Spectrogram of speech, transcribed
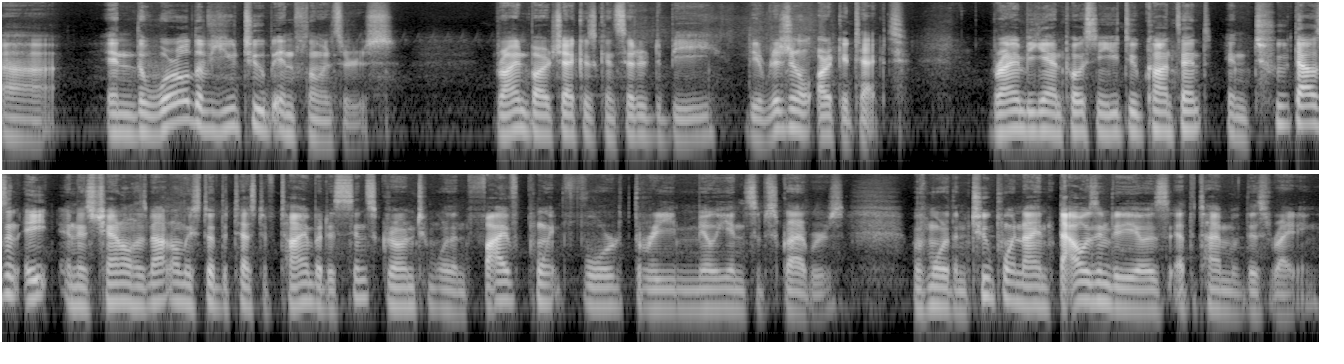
Uh, in the world of YouTube influencers, Brian Barczyk is considered to be the original architect Brian began posting YouTube content in 2008, and his channel has not only stood the test of time, but has since grown to more than 5.43 million subscribers, with more than 2.9 thousand videos at the time of this writing.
